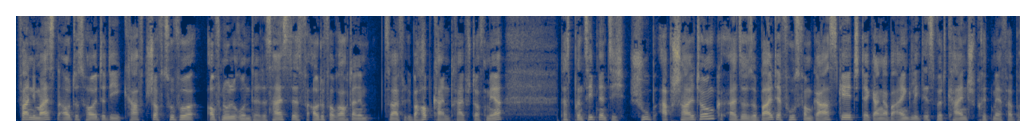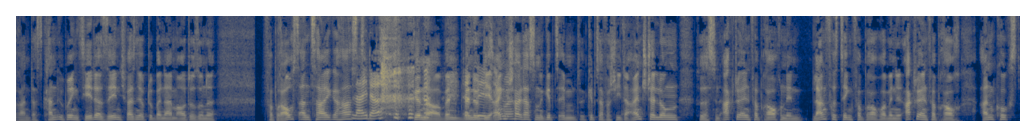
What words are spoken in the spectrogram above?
fahren die meisten Autos heute die Kraftstoffzufuhr auf Null runter. Das heißt, das Auto verbraucht dann im Zweifel überhaupt keinen Treibstoff mehr. Das Prinzip nennt sich Schubabschaltung. Also sobald der Fuß vom Gas geht, der Gang aber eingelegt ist, wird kein Sprit mehr verbrannt. Das kann übrigens jeder sehen. Ich weiß nicht, ob du bei deinem Auto so eine Verbrauchsanzeige hast. Leider. Genau, wenn, wenn du die eingeschaltet hast und dann gibt's eben gibt's da verschiedene Einstellungen, so dass du den aktuellen Verbrauch und den langfristigen Verbrauch, aber wenn du den aktuellen Verbrauch anguckst,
